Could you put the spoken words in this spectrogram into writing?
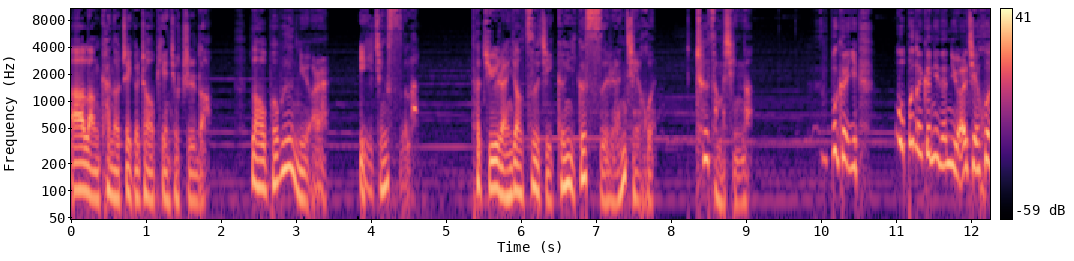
阿朗看到这个照片就知道，老婆婆的女儿已经死了。他居然要自己跟一个死人结婚，这怎么行呢？不可以，我不能跟你的女儿结婚。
